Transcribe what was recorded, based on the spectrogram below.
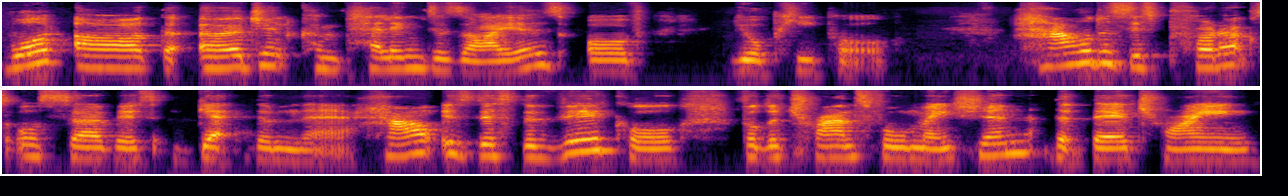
what are the urgent, compelling desires of your people? How does this product or service get them there? How is this the vehicle for the transformation that they're trying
